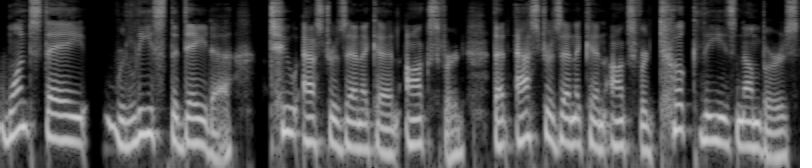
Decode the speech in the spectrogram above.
once they release the data, to AstraZeneca and Oxford that AstraZeneca and Oxford took these numbers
